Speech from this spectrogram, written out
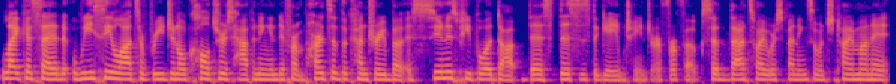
like i said we see lots of regional cultures happening in different parts of the country but as soon as people adopt this this is the game changer for folks. So that's why we're spending so much time on it.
